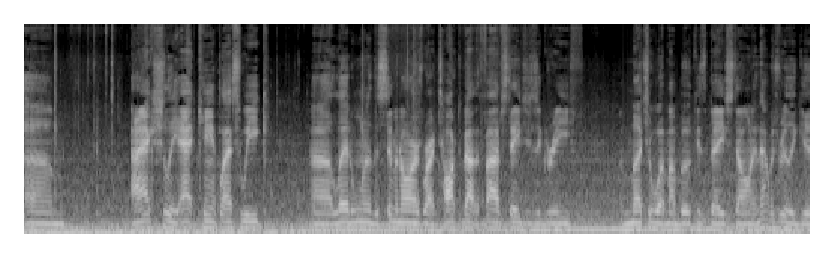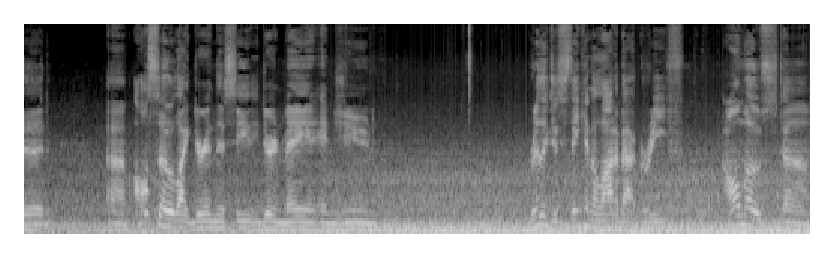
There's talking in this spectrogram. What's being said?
Um, I actually, at camp last week, uh, led one of the seminars where I talked about the five stages of grief, much of what my book is based on, and that was really good. Um, also, like during this season, during May and, June, really just thinking a lot about grief, almost um,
